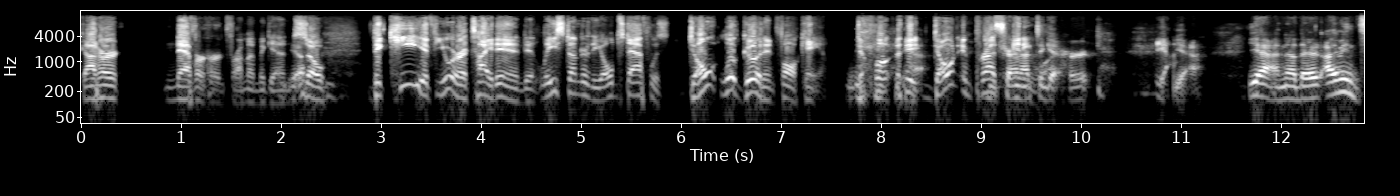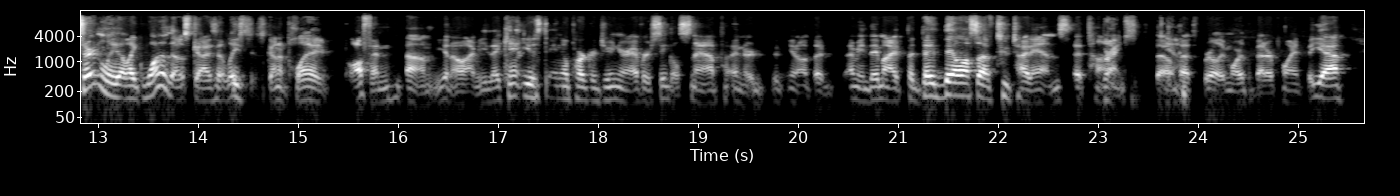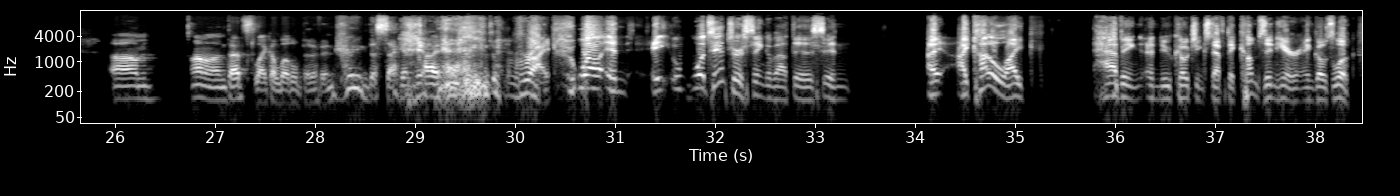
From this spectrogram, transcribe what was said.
Got hurt, never heard from him again. Yep. So the key, if you were a tight end, at least under the old staff, was don't look good in fall camp. Don't Yeah. don't impress. try not to get hurt. Yeah. Yeah. Yeah. No, there, I mean, certainly like one of those guys at least is going to play often. Um, you know, I mean, they can't use Daniel Parker Jr. every single snap and or, you know, I mean, they might, but they, they'll also have two tight ends at times. Right. So Yeah. that's really more the better point. But yeah, um, I don't know. That's like a little bit of intrigue. The second tight end. right. Well, and it, what's interesting about this, and I, I kind of like having a new coaching staff that comes in here and goes, look,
